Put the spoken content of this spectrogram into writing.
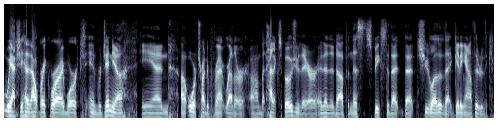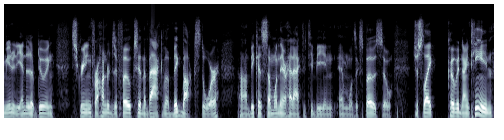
we actually had an outbreak where I worked in Virginia and uh, or tried to prevent rather, um, but had exposure there and ended up. And this speaks to that that shoe leather that getting out there to the community ended up doing screening for hundreds of folks in the back of a big box store uh, because someone there had active TB and, and was exposed. So just like COVID nineteen,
